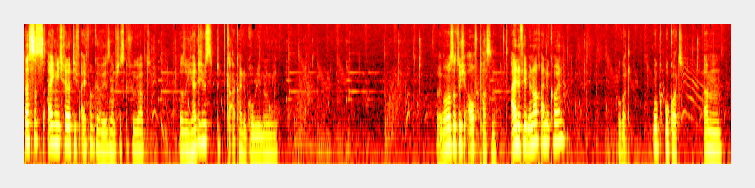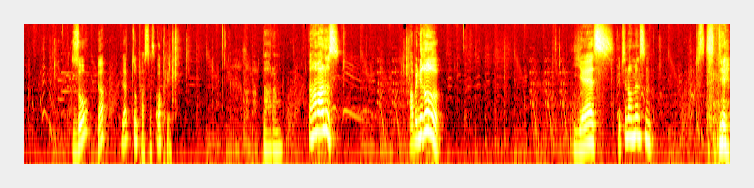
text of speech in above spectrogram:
Das ist eigentlich relativ einfach gewesen, habe ich das Gefühl gehabt. Also hier hatte ich gar keine Probleme irgendwie. Aber man muss natürlich aufpassen. Eine fehlt mir noch, eine Coin. Oh Gott. Oh, oh Gott. Ähm. So, ja. Ja, so passt das. Okay. Dann haben wir alles. Ab in die Röhre. Yes. Gibt's hier noch Münzen? Das, das, nee,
